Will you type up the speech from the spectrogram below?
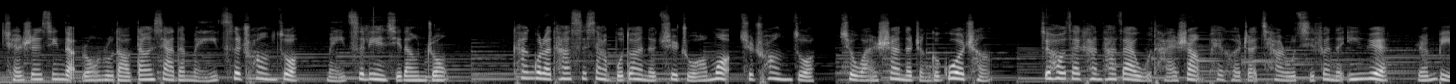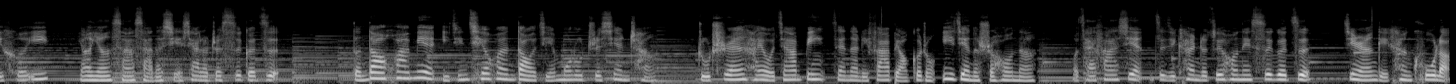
全身心的融入到当下的每一次创作、每一次练习当中。看过了他私下不断的去琢磨、去创作、去完善的整个过程，最后再看他在舞台上配合着恰如其分的音乐，人笔合一。洋洋洒洒地写下了这四个字。等到画面已经切换到节目录制现场，主持人还有嘉宾在那里发表各种意见的时候呢，我才发现自己看着最后那四个字，竟然给看哭了。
